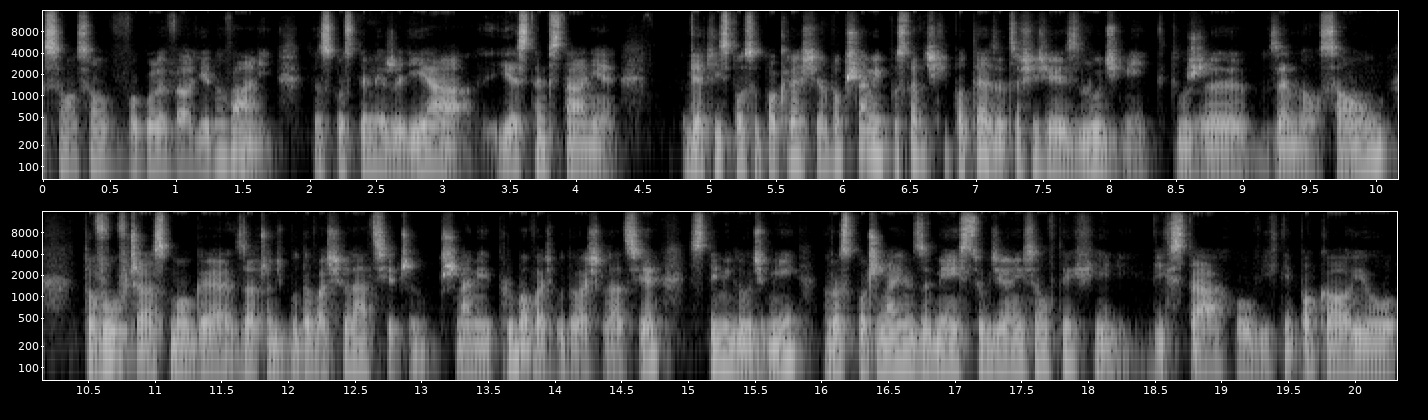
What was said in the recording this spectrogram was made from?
są, są w ogóle wyalienowani. W związku z tym, jeżeli ja jestem w stanie w jakiś sposób określić, albo przynajmniej postawić hipotezę, co się dzieje z ludźmi, którzy ze mną są, to wówczas mogę zacząć budować relacje, czy przynajmniej próbować budować relacje z tymi ludźmi, rozpoczynając w miejscu, gdzie oni są w tej chwili. W ich strachu, w ich niepokoju,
